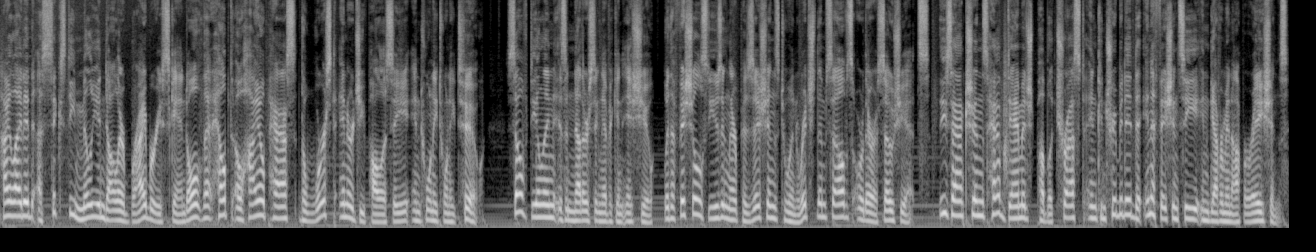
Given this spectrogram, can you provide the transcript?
highlighted a $60 million bribery scandal that helped Ohio pass the worst energy policy in 2022. Self dealing is another significant issue, with officials using their positions to enrich themselves or their associates. These actions have damaged public trust and contributed to inefficiency in government operations.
